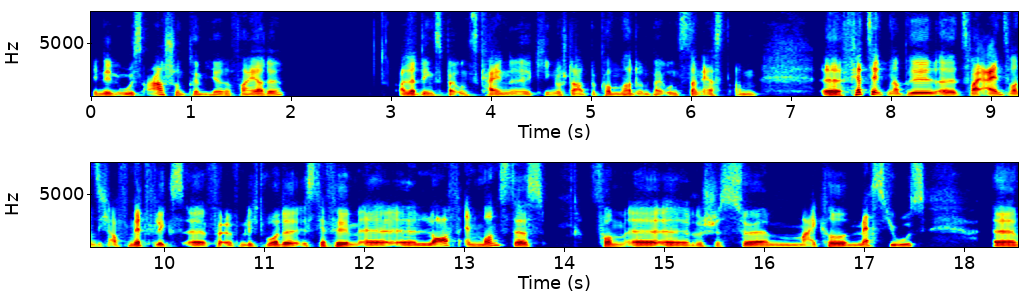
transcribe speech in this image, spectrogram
in den USA schon Premiere feierte. Allerdings bei uns keinen äh, Kinostart bekommen hat und bei uns dann erst am 14. April äh, 2021 auf Netflix äh, veröffentlicht wurde, ist der Film äh, Love and Monsters vom Regisseur Michael Matthews, äh,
